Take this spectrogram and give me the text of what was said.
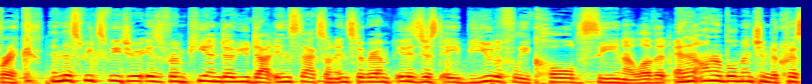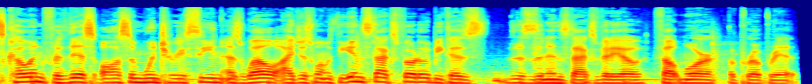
frick. And this week's feature is from pnw.instax on Instagram. It is just a beautifully cold scene, I love it. And an honorable mention to Chris Cohen for this awesome wintry scene as well. I just went with the Instax photo because this is an Instax video, felt more appropriate.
